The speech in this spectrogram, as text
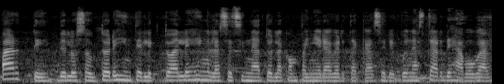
parte de los autores intelectuales en el asesinato de la compañera Berta Cáceres. Buenas tardes, abogado.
